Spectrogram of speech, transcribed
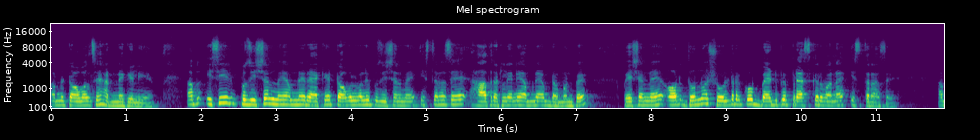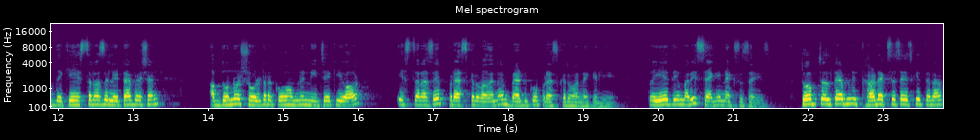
अपने टॉवल से हटने के लिए। अब इसी पोजीशन में हमने रह के टॉवल वाली पोजीशन में इस तरह से हाथ रख लेने अपने अब डमन पे पेशेंट ने और दोनों शोल्डर को बेड पे प्रेस करवाना है इस तरह से। अब देखिए इस तरह से लेटा है पेशेंट अब दोनों शोल्डर को हमने नीचे की ओर इस तरह से प्रेस करवा देना बेड को प्रेस करवाने के लिए। तो ये थी हमारी सेकेंड एक्सरसाइज तो अब चलते हैं अपनी थर्ड एक्सरसाइज की तरफ़।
